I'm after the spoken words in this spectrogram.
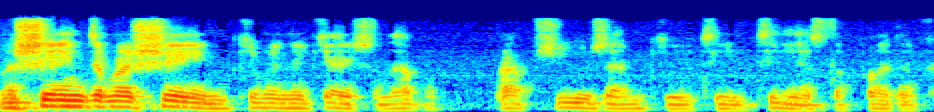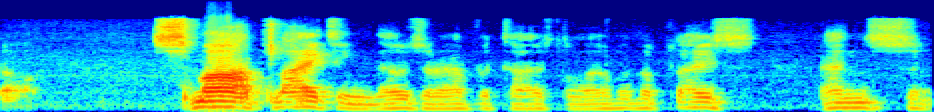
Machine-to-machine -machine communication, that will perhaps use MQTT as the protocol. Smart lighting, those are advertised all over the place. And so,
